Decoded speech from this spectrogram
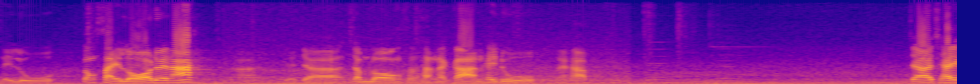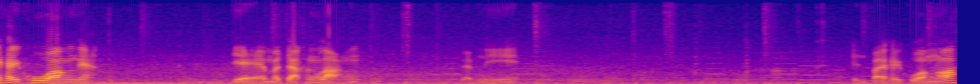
ในรู ต้องใส่ล้อด้วยนะเดี๋ยวจะจำลองสถานการณ์ให้ดูนะครับ จะใช้ไขควงเนี่ยแย่มาจากข้างหลัง แบบนี้ เห็นปลายไขควงเนาะ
